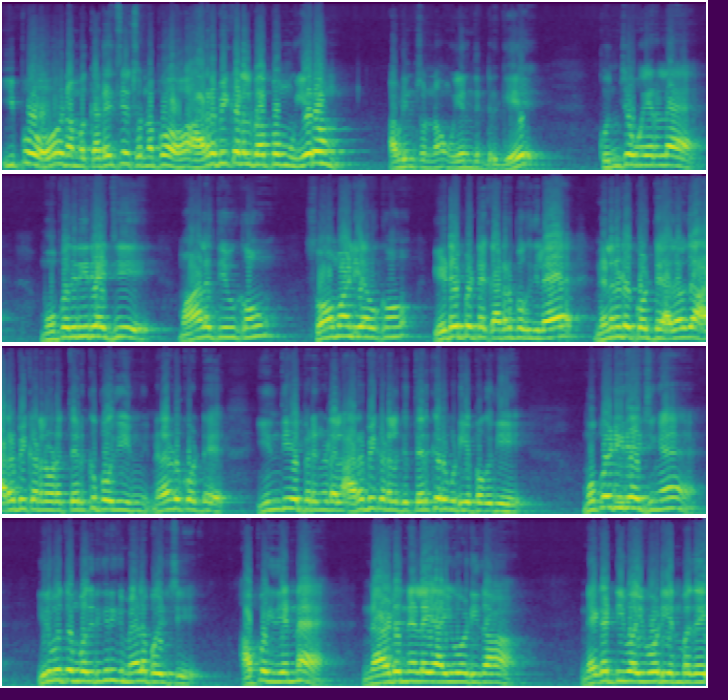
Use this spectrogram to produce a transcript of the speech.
இப்போது நம்ம கடைசியாக சொன்னப்போ அரபிக்கடல் வெப்பம் உயரும் அப்படின்னு சொன்னோம் உயர்ந்துட்டு இருக்கு. கொஞ்சம் உயரல. முப்பது டிகிரி ஆச்சு. மாலத்தீவுக்கும் சோமாலியாவுக்கும் இடைப்பட்ட கடற்பகுதியில் நிலநடுக்கோட்டு அதாவது அரபிக்கடலோட தெற்கு பகுதி நிலநடுக்கோட்டு இந்திய பெருங்கடல் அரபிக்கடலுக்கு தெற்கு இருக்கக்கூடிய பகுதி முப்பது டிகிரி ஆச்சுங்க. இருபத்தொம்பது டிகிரிக்கு மேலே போயிடுச்சு அப்போ இது என்ன? நடுநிலை ஐஓடி தான். நெகட்டிவ் ஐஓடி என்பதை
